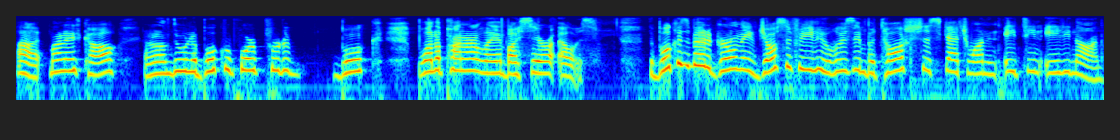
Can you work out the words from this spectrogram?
Hi, my name's Kyle, and I'm doing a book report for the book Blood Upon Our Land by Sarah Ellis. The book is about a girl named Josephine who lives in Batoche, Saskatchewan in 1889.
